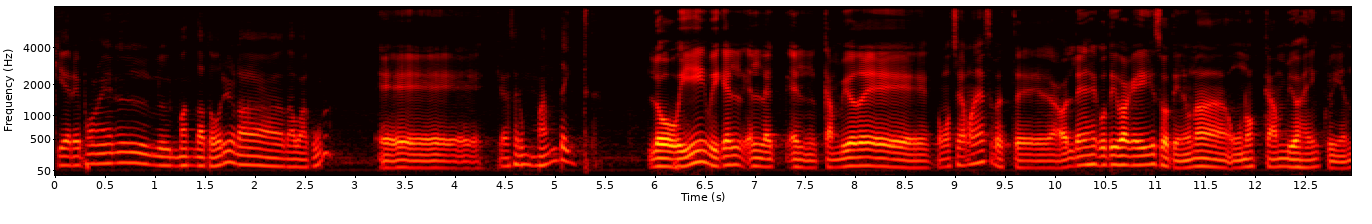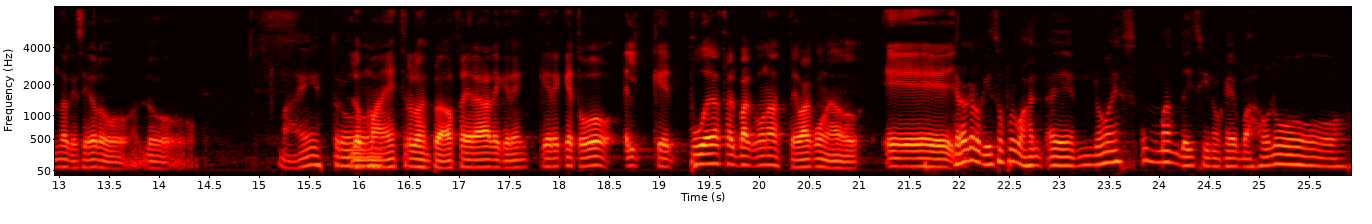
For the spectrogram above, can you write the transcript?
quiere poner el mandatorio la, la vacuna. Eh, Quiere hacer un mandate. lo vi, vi que el, el- el cambio de... ¿Cómo se llama eso? Este, la orden ejecutiva que hizo tiene una, unos cambios ahí, incluyendo, qué sé yo, los... los Maestro. los maestros, los empleados federales, quieren, quiere que todo el que pueda estar vacunado esté vacunado. Eh, Creo que lo que hizo fue bajar. eh, no es un mandate, sino que bajó lo,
